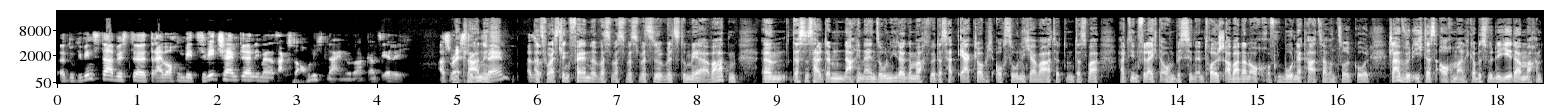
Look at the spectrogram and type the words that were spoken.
äh, du gewinnst da, bist äh, drei Wochen WCW-Champion, ich meine, da sagst du auch nicht nein, oder? Ganz ehrlich. Als Wrestling-Fan? Also Als Wrestling-Fan, was, was, was willst du, willst du mehr erwarten? Ähm, dass es halt im Nachhinein so niedergemacht wird, das hat er, glaube ich, auch so nicht erwartet und das war, hat ihn vielleicht auch ein bisschen enttäuscht, aber dann auch auf den Boden der Tatsachen zurückgeholt. Klar würde ich das auch machen, ich glaube, das würde jeder machen,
